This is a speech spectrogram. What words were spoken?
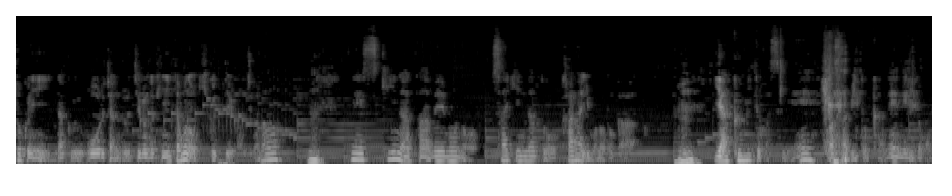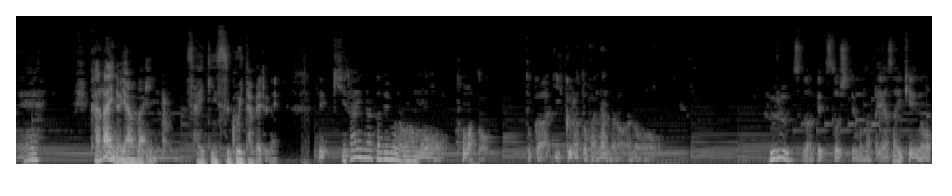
特になくオールジャンル、自分が気に入ったものを聴くっていう感じかな。うん。で、好きな食べ物、最近だと辛いものとか、うん。薬味とか好きね。わさびとかね、ネギとかね。辛いのやばい。うん最近すごい食べるね。で、嫌いな食べ物はもう、トマトとか、イクラとか、なんだろう、あの、フルーツは別としても、なんか野菜系の、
